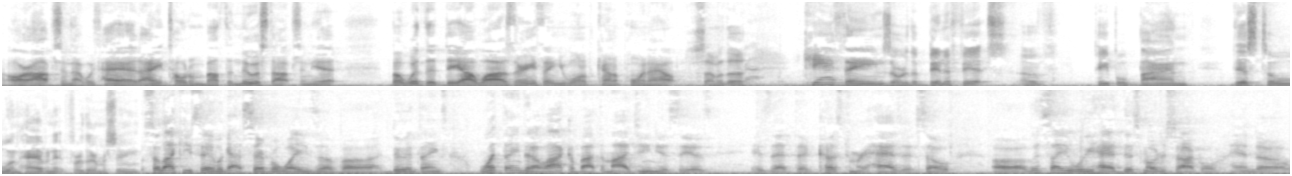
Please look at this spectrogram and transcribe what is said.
our option that we've had. I ain't told them about the newest option yet. But with the DIY, is there anything you want to kind of point out? Some of the key yeah. things or the benefits of people buying this tool and having it for their machine? So like you said, we got several ways of uh, doing things. One thing that I like about the My Genius is, is that the customer has it. So uh, let's say we had this motorcycle and uh,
